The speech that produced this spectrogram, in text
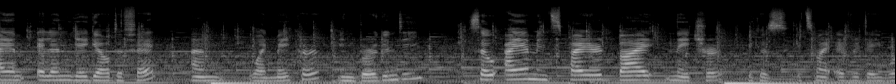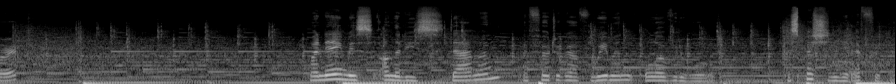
I am Hélène Jaeger-Defaix. I'm winemaker in Burgundy. So I am inspired by nature because it's my everyday work. My name is Annelies Damen. I photograph women all over the world, especially in Africa,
